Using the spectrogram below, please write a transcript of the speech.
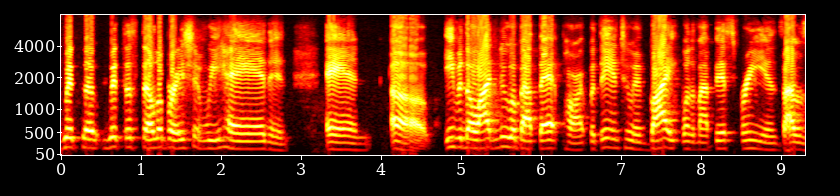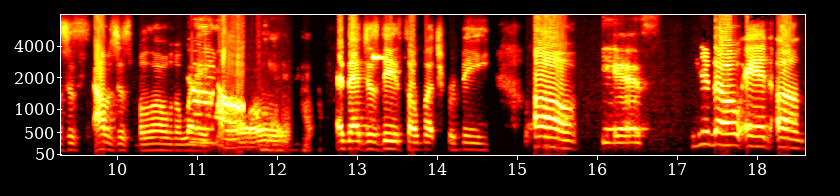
with the with the celebration we had, and and uh, even though I knew about that part, but then to invite one of my best friends, I was just I was just blown away. Oh. And that just did so much for me. Um yes. You know, and um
